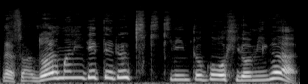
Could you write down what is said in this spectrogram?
ー、だからそのドラマに出てるキキキリンとゴーヒロミが、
